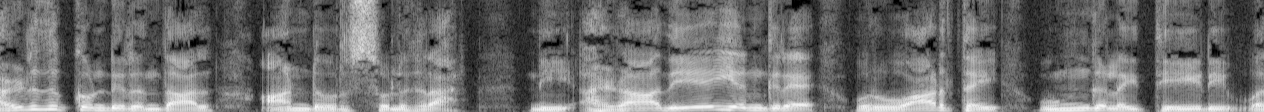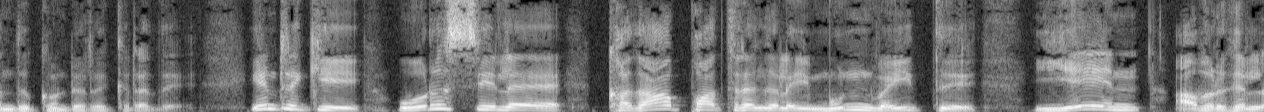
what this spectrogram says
அழுது கொண்டிருந்தால் ஆண்டவர் சொல்லுகிறார் நீ அழாதே என்கிற ஒரு வார்த்தை உங்களை தேடி வந்து கொண்டிருக்கிறது. இன்றைக்கு ஒரு சில கதாபாத்திரங்களை முன் வைத்து ஏன் அவர்கள்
